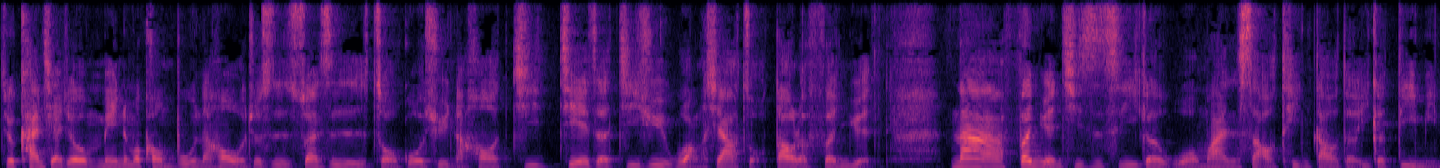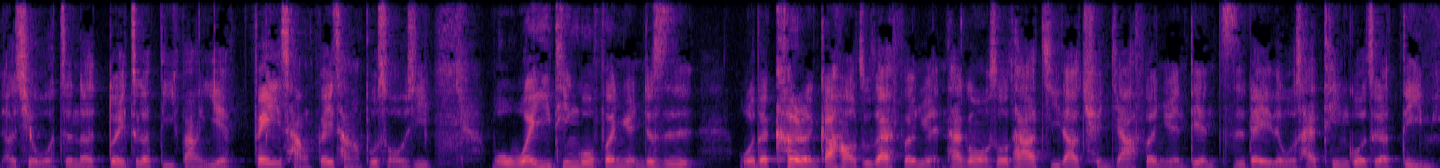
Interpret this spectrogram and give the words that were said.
就看起来就没那么恐怖。然后我就是算是走过去，然后接接着继续往下走，到了分园。那分园其实是一个我蛮少听到的一个地名，而且我真的对这个地方也非常非常不熟悉。我唯一听过分园就是。我的客人刚好住在分园，他跟我说他要寄到全家分园店之类的，我才听过这个地名。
